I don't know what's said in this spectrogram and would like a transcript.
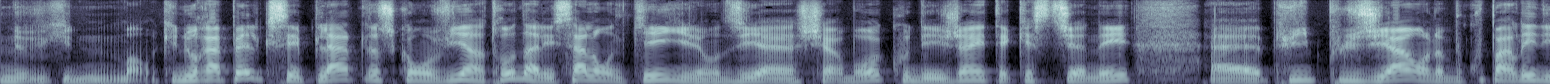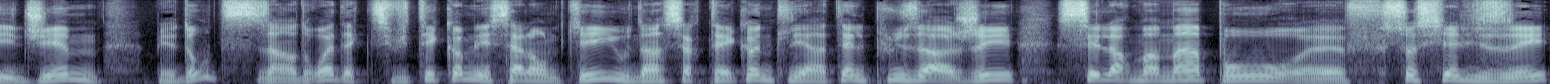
nous, qui, nous rappelle que c'est plate, ce qu'on vit entre autres dans les salons de quilles, on dit à Sherbrooke, où des gens étaient questionnés. Euh, puis plusieurs, on a beaucoup parlé des gyms, mais d'autres endroits d'activité comme les salons de quilles, où dans certains cas, une clientèle plus âgée, c'est leur moment pour euh, socialiser.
